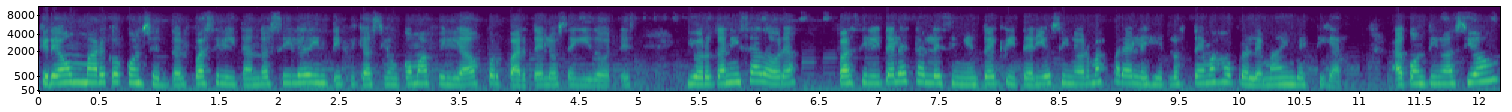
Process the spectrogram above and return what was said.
Crea un marco conceptual facilitando así la identificación como afiliados por parte de los seguidores. Y organizadora. Facilita el establecimiento de criterios y normas para elegir los temas o problemas a investigar. A continuación,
